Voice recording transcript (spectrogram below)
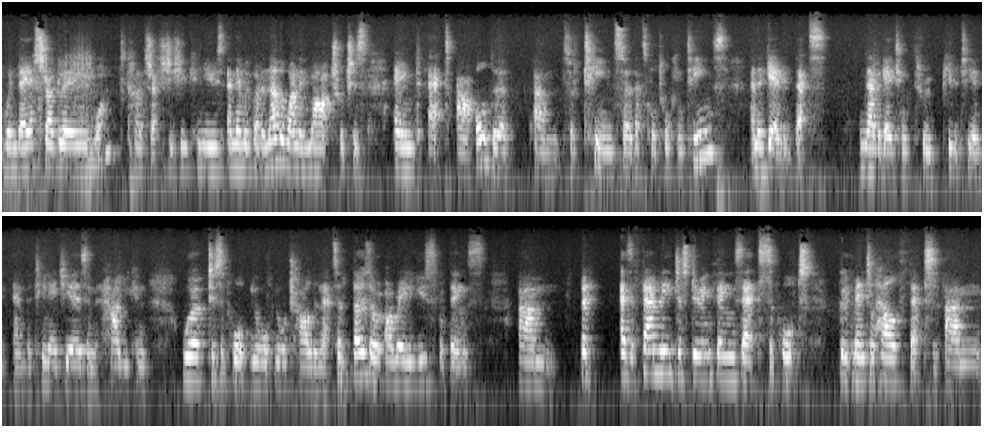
when they are struggling, what kind of strategies you can use. And then we've got another one in March, which is aimed at our older um, sort of teens. So that's called Talking Teens. And again, that's navigating through puberty and, and the teenage years and how you can work to support your, your child in that. So those are, are really useful things. Um, but as a family, just doing things that support good mental health, that um,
